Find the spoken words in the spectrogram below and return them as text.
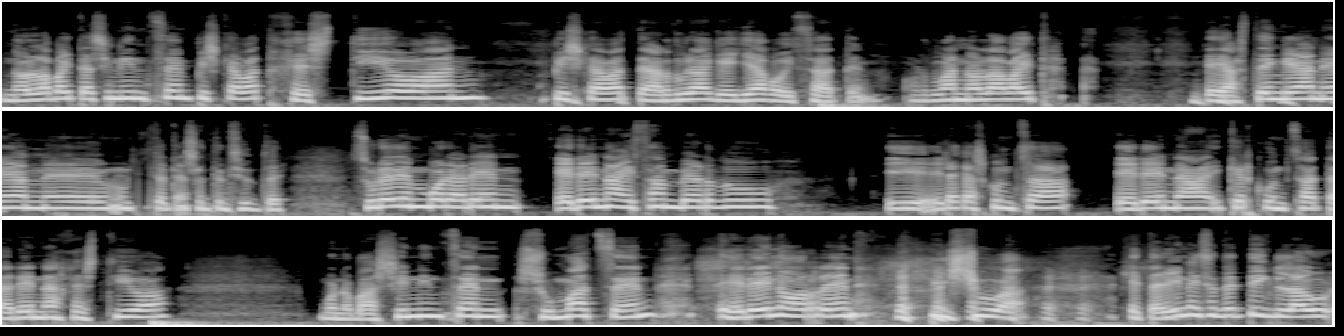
nola baita hasi nintzen pixka bat gestioan, pixka bat ardura gehiago izaten. Orduan nola bait, e, azten gehanean e, unitate esaten zute, zure denboraren erena izan behar du, irakaskuntza, erena, ikerkuntza eta erena gestioa, bueno, ba, nintzen sumatzen, eren horren pixua. Eta erena izatetik lau,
